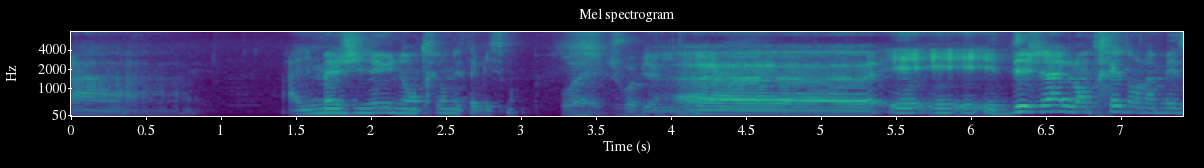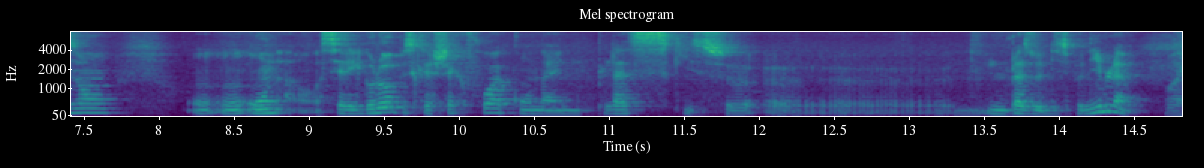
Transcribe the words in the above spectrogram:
à, à, imaginer une entrée en établissement. Ouais, je vois bien euh, et, et, et, déjà, l'entrée dans la maison, on, on, c'est rigolo parce qu'à chaque fois qu'on a une place qui se, euh, une place de disponible, ouais.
